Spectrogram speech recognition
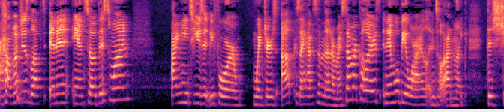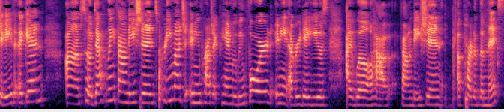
how much is left in it. And so this one, I need to use it before winter's up because I have some that are my summer colors and it will be a while until I'm like this shade again. Um, so definitely foundations, pretty much any project pan moving forward, any everyday use, I will have foundation a part of the mix.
